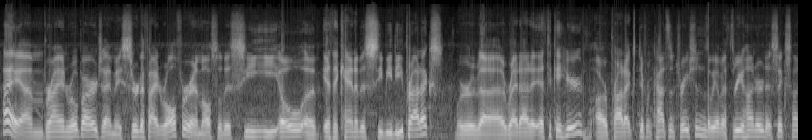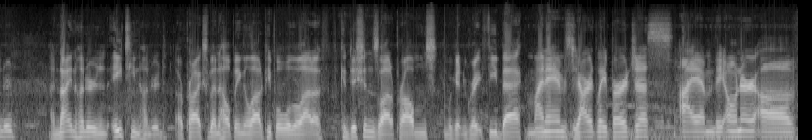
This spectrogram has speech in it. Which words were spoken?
Hi, I'm Brian Robarge. I'm a certified rolfer and I'm also the CEO of Ithaca Cannabis CBD products. We're uh, right out of Ithaca here. Our products, different concentrations. We have a 300, a 600, a 900 and 1800. Our products have been helping a lot of people with a lot of conditions, a lot of problems. We're getting great feedback. My name's Yardley Burgess. I am the owner of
